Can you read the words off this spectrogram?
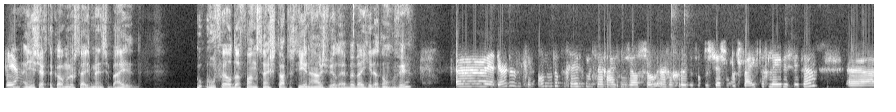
Ja. En je zegt er komen nog steeds mensen bij. Hoe- hoeveel daarvan zijn starters die een huis willen hebben? Weet je dat ongeveer? Eh, ja, daar durf ik geen antwoord op te geven. Ik moet zeggen, hij is nu zelfs zo erg gegroeid dat we op de 650 leden zitten. Eh,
